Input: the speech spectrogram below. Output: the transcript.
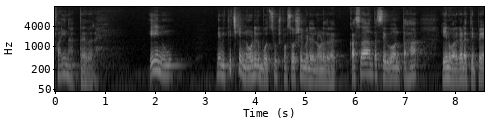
ಫೈನ್ ಆಗ್ತಾ ಇದ್ದಾರೆ. ಏನು? ನೀವು ಇತ್ತೀಚೆಗೆ ನೋಡಿರ್ಬೋದು, ಸೂಕ್ಷ್ಮ ಸೋಷಿಯಲ್ ಮೀಡಿಯಾದಲ್ಲಿ ನೋಡಿದ್ರೆ ಕಸ ಅಂತ ಸಿಗುವಂತಹ ಏನು ಹೊರಗಡೆ ತಿಪ್ಪೆ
